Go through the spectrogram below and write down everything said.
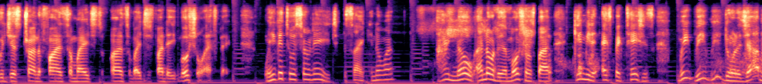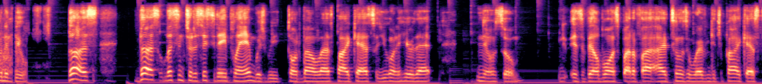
we're just trying to find somebody just to find somebody just find the emotional aspect. When you get to a certain age it's like you know what? I know i know the emotional spot. Give me the expectations. We we we doing a job interview. Thus thus listen to the 60 day plan which we talked about on the last podcast so you're going to hear that. You know so it's available on spotify itunes and wherever you get your podcast.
